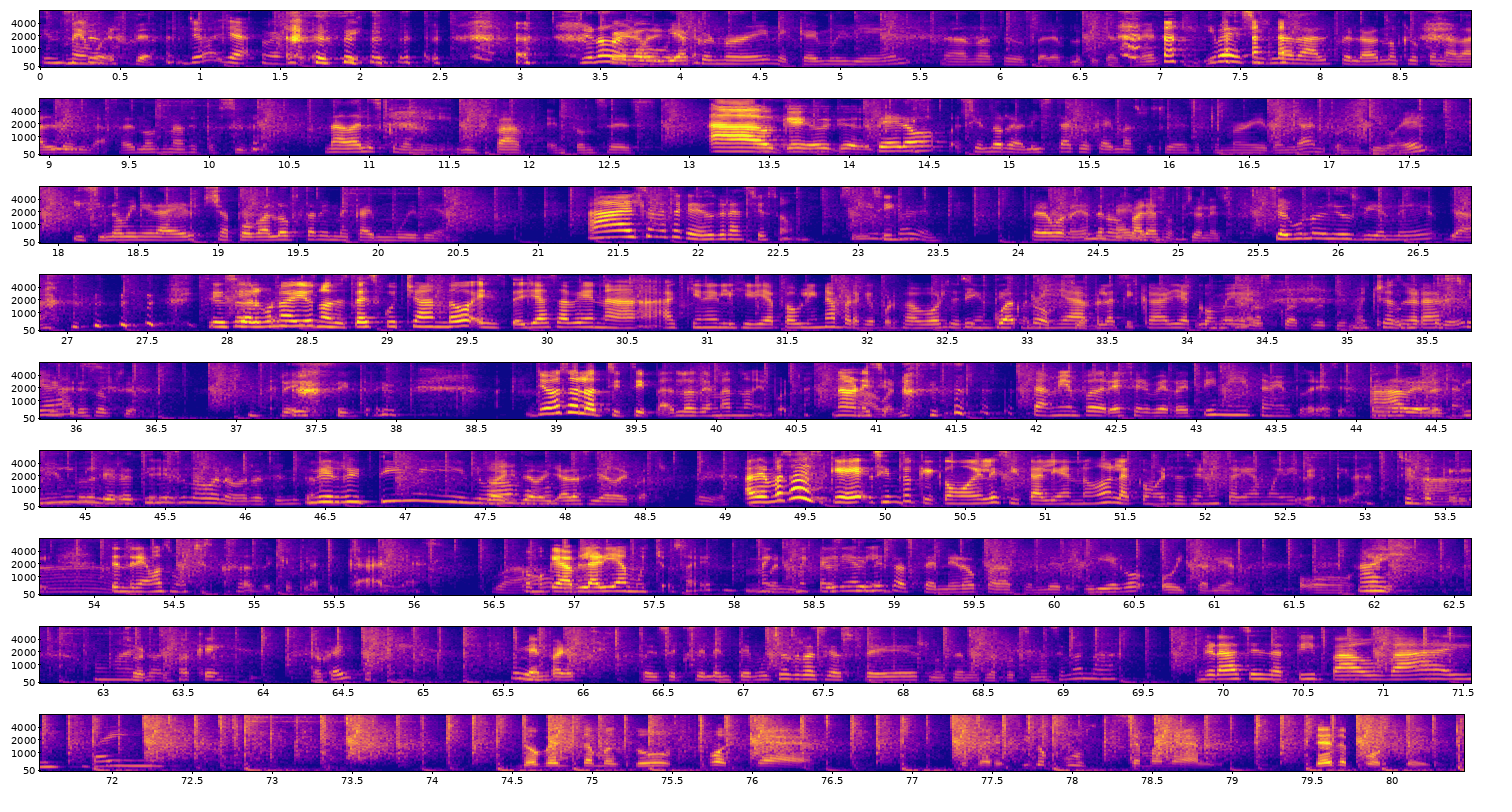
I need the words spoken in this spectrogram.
Me muero. death. Yo ya me muero, sí. Yo no me Pero moriría bueno. con Murray, me cae muy bien. Nada más me gustaría platicar con él. Iba a decir Nadal, pero la verdad no creo que Nadal venga, ¿sabes? No se me hace posible. Nadal es como mi, mi fab, entonces. Ah, eh, ok, ok. Pero siendo realista, creo que hay más posibilidades de que Murray venga, entonces digo él. Y si no viniera él, Shapovalov también me cae muy bien. Ah, él se me hace que es gracioso. Sí, Sí. me cae bien. Pero bueno, ya tenemos varias opciones. Si alguno de ellos viene, ya. Sí, si alguno de ellos nos está escuchando, este, ya saben a, a quién elegiría Paulina para que por favor se sienten con ella a platicar y a Uno de comer. los cuatro tiene Muchas di tres- gracias. tres opciones. Tres, sí, tres. Yo solo tsitsipas, los demás no me importan. No, no Ah, es cierto. También podría ser Berretini, también podría ser Ah, Berretini. Berretini ser- es una buena, Berretini también. Berretini, lo Doy, amo. doy, ahora sí ya doy cuatro. Muy bien. Además, ¿sabes qué? Siento que como él es italiano, la conversación estaría muy divertida. Siento Ah. que tendríamos muchas cosas de qué platicar y así. Guau. Como que hablaría mucho, ¿sabes? Me, bueno, me caería tienes bien. hasta enero para aprender griego o italiano. O Ay, oh my Suerte. God, ok, ¿Ok? ok. Muy Me bien. parece. Pues excelente. Muchas gracias, Fer. Nos vemos la próxima semana. Gracias a ti, Pau. Bye. Bye. 90 más 2 Podcast, tu merecido boost semanal de deportes.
